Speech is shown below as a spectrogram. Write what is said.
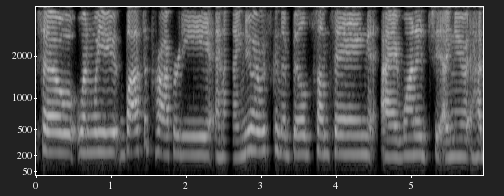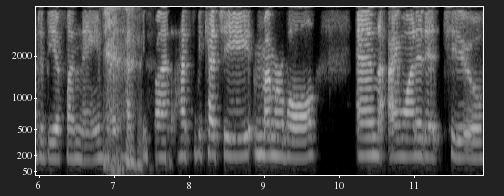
so when we bought the property and I knew I was going to build something, I wanted to. I knew it had to be a fun name. It has to be fun. It has to be catchy, memorable, and I wanted it to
